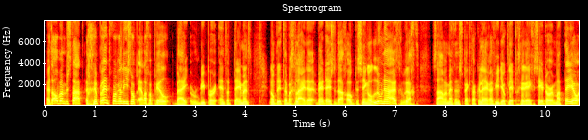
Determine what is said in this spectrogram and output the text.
Het album bestaat gepland voor release op 11 april bij Reaper Entertainment. En op dit te begeleiden werd deze dag ook de single Luna uitgebracht... samen met een spectaculaire videoclip geregisseerd door Matteo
